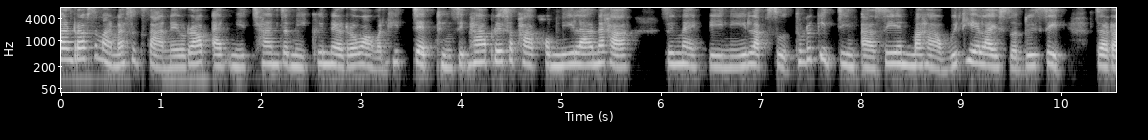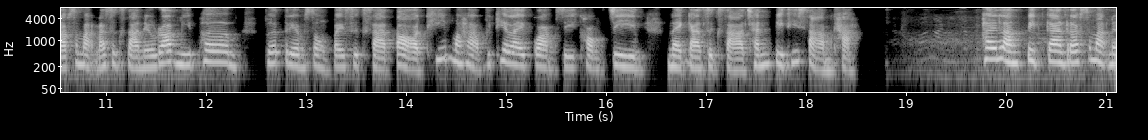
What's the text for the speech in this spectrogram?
การรับสมัครนักศึกษาในรอบ Admission จะมีขึ้นในระหว่างวันที่ 7 ถึง 15 พฤษภาคมนี้แล้วนะคะ ซึ่งในปีนี้หลักสูตรธุรกิจจีนอาเซียน มหาวิทยาลัยสวนดุสิตจะรับสมัครนักศึกษาในรอบนี้เพิ่ม เพื่อเตรียมส่งไปศึกษาต่อที่มหาวิทยาลัยกวางซีของจีน ในการศึกษาชั้นปีที่ 3 ค่ะ ภายหลังปิดการรับสมัครใน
